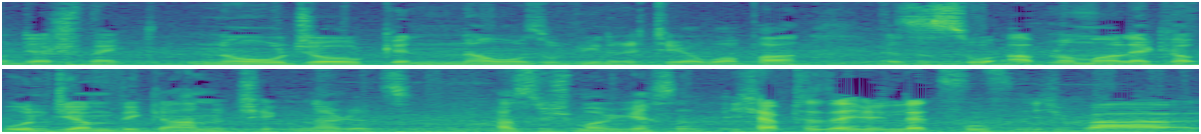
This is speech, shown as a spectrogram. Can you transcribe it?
Und der schmeckt, no joke, genauso wie ein richtiger Whopper. Es ist so abnormal lecker. Und die haben vegane Chicken Nuggets. Hast du schon mal gegessen? Ich habe tatsächlich letztens, ich war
